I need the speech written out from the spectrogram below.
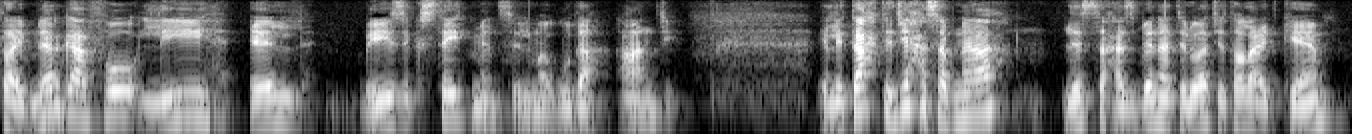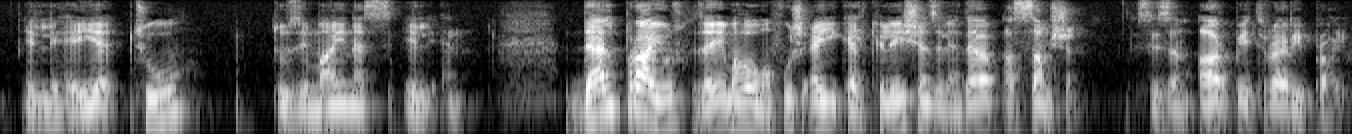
طيب نرجع فوق لل basic statements اللي موجوده عندي. اللي تحت دي حسبناها لسه حاسبينها دلوقتي طلعت كام؟ اللي هي 2 to the minus ال n ده ال prior زي ما هو ما فيهوش أي calculations لأن ده assumption. This is an arbitrary prior.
